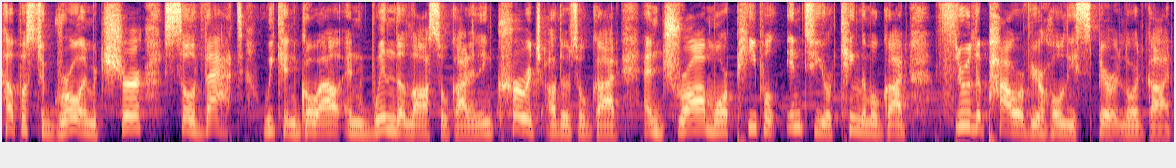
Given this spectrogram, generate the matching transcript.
Help us to grow and mature so that we can go out and win the lost, oh God, and encourage others, oh God, and draw more people into your kingdom, oh God, through the power of your Holy Spirit, Lord God.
